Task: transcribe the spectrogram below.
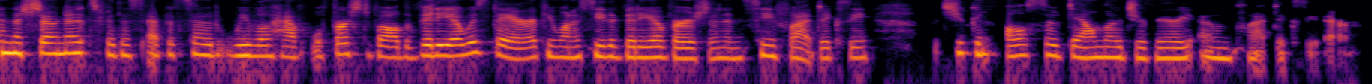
in the show notes for this episode, we will have, well, first of all, the video is there if you want to see the video version and see Flat Dixie, but you can also download your very own Flat Dixie there.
